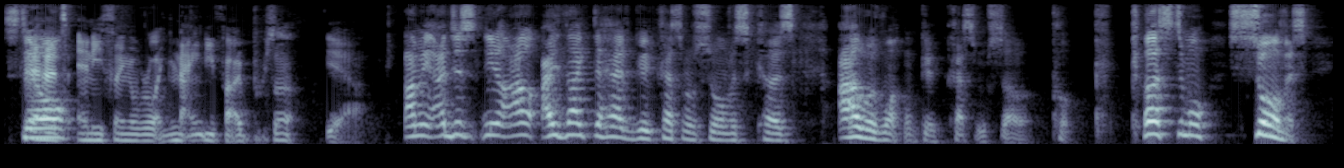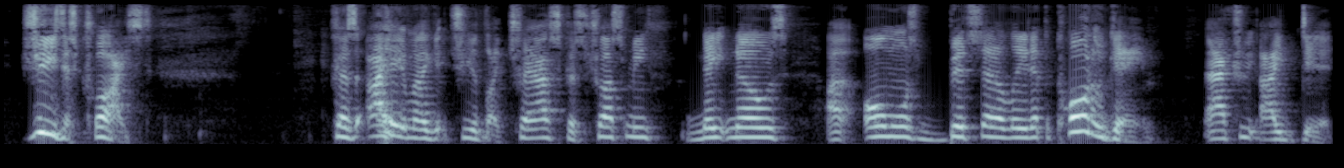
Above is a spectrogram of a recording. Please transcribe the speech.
Still, has anything over like ninety five percent. yeah. I mean, I just, you know, I, I'd like to have good customer service because I would want good customer service. Customer service. Jesus Christ. Because I hate when I get treated like trash, because trust me, Nate knows, I almost bitched at a lady at the corner game. Actually, I did.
